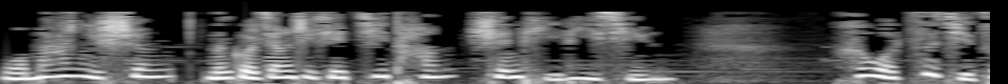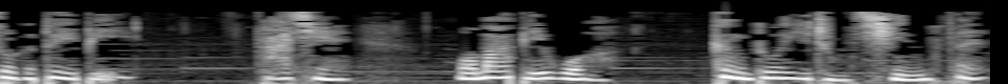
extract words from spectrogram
我妈一生能够将这些鸡汤身体力行，和我自己做个对比，发现我妈比我更多一种勤奋。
